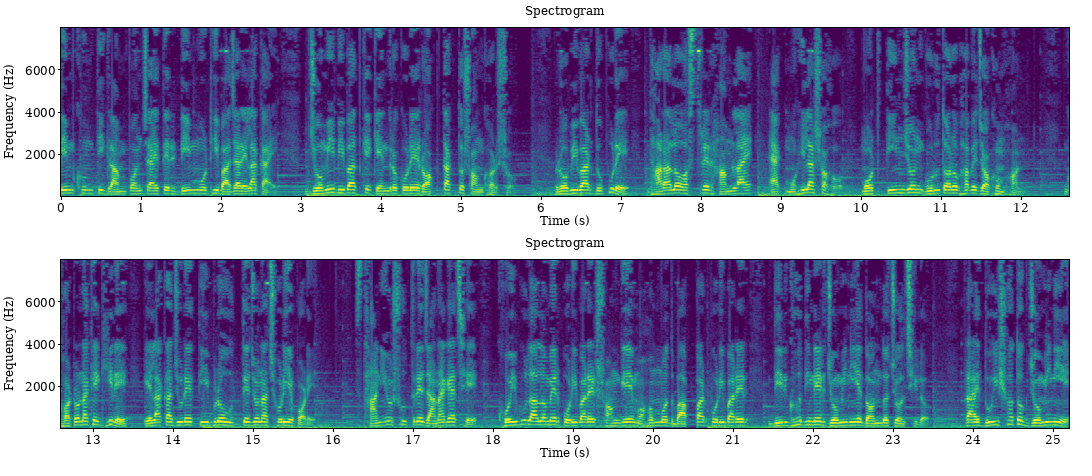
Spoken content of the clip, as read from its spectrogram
আগডিম খুন্তি গ্রাম পঞ্চায়েতের ডিমমঠি বাজার এলাকায় জমি বিবাদকে কেন্দ্র করে রক্তাক্ত সংঘর্ষ। রবিবার দুপুরে ধারালো অস্ত্রের হামলায় এক মহিলাসহ মোট তিনজন গুরুতরভাবে জখম হন। ঘটনাকে ঘিরে এলাকা জুড়ে তীব্র উত্তেজনা ছড়িয়ে পড়ে। স্থানীয় সূত্রে জানা গেছে, খৈবুল আলমের পরিবারের সঙ্গে মোহাম্মদ বাপ্পার পরিবারের দীর্ঘদিনের জমি নিয়ে দ্বন্দ্ব চলছিল। প্রায় দুই শতক জমি নিয়ে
